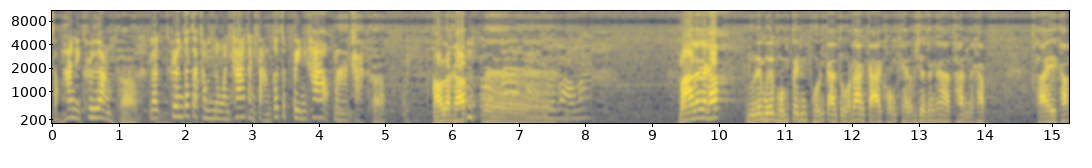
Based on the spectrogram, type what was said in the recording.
125 ในเครื่อง ครับ แล้วเครื่องก็จะคำนวณค่าต่างๆ ก็จะปริ้นค่าออกมาค่ะ ครับ เอาละครับแหมมาแล้วนะครับ อยู่ในมือผมเป็นผลการตรวจร่างกายของแขกรับเชิญทั้ง 5 ท่านนะครับ ใครครับ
